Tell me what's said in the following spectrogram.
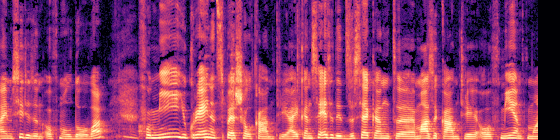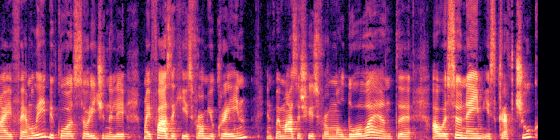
I'm citizen of Moldova. For me, Ukraine is a special country. I can say that it's the second uh, mother country of me and my family because originally my father he is from Ukraine and my mother she is from Moldova and uh, our surname is Kravchuk.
